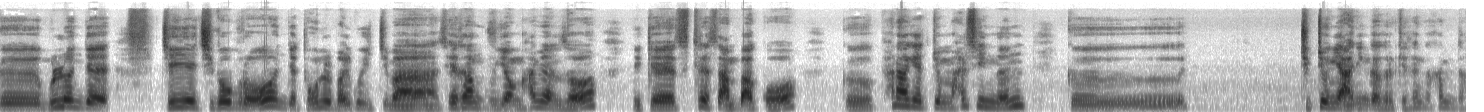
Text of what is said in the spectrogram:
그, 물론 이제 제2의 직업으로 이제 돈을 벌고 있지만 세상 구경하면서 이렇게 스트레스 안 받고 그 편하게 좀 할 수 있는 그 직종이 아닌가 그렇게 생각합니다.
